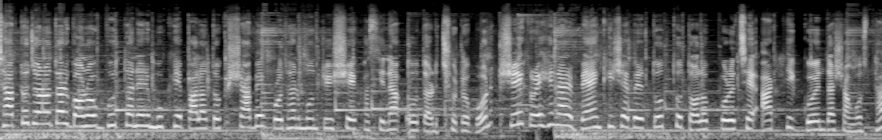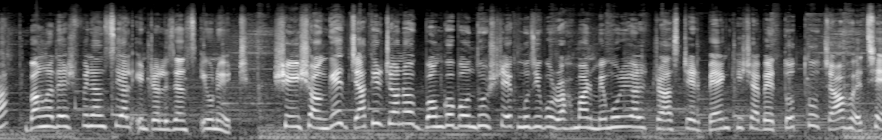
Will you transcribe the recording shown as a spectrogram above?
ছাত্র জনতার গণ অভ্যুত্থানের মুখে পালাতক সাবেক প্রধানমন্ত্রী শেখ হাসিনা ও তার ছোট বোন শেখ রেহেনার ব্যাংক হিসাবের তথ্য তলব করেছে আর্থিক গোয়েন্দা সংস্থা বাংলাদেশ ফিনান্সিয়াল ইন্টেলিজেন্স ইউনিট। সেই সঙ্গে জাতির জনক বঙ্গবন্ধু শেখ মুজিবুর রহমান মেমোরিয়াল ট্রাস্টের ব্যাংক হিসাবের তথ্য চাওয়া হয়েছে।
